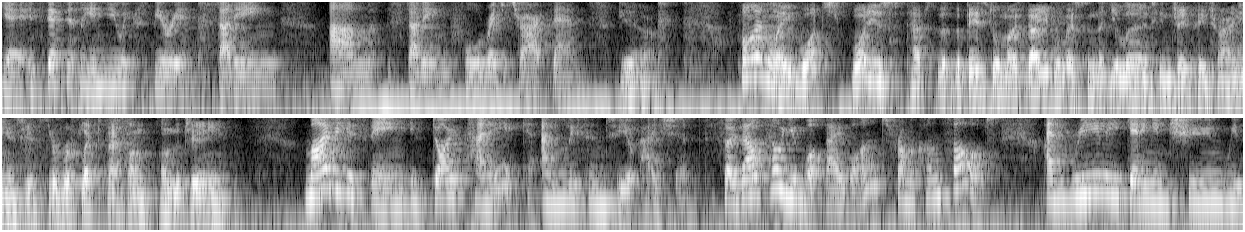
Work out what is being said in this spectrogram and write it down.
yeah, it's definitely a new experience studying, um, studying for registrar exams. Yeah. Finally, what's what is perhaps the, the best or most valuable lesson that you learnt in GP training as you sort of reflect back on, on the journey? My biggest thing is don't panic and listen to your patients. So they'll tell you what they want from a consult, and really getting in tune with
